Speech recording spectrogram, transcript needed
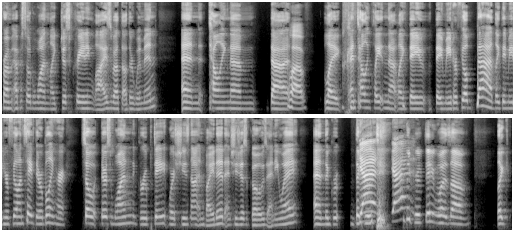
from episode 1 like just creating lies about the other women and telling them that Love. like and telling Clayton that like they they made her feel bad, like they made her feel unsafe, they were bullying her. So there's one group date where she's not invited and she just goes anyway. And the group the Yes, group date, yes. the group date was um like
